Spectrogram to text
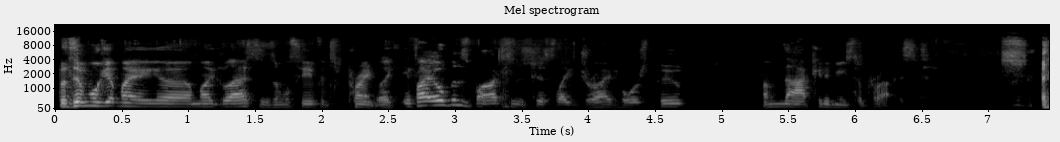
But then we'll get my uh, my glasses and we'll see if it's a prank. Like if I open this box and it's just like dried horse poop, I'm not going to be surprised. I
